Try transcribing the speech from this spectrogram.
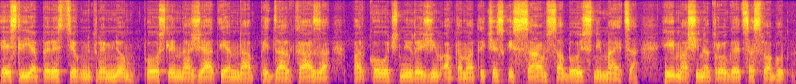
Если я перестегнут ремнем, после нажатия на педаль газа парковочный режим автоматически сам собой снимается и машина трогается свободно.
